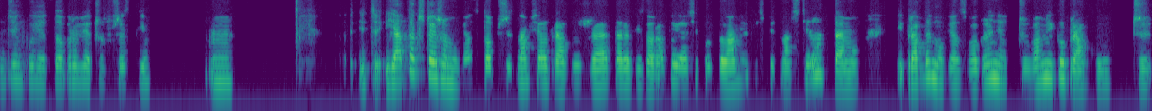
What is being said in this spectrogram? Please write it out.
Dziękuję. Dobry wieczór wszystkim. Mm. Ja tak szczerze mówiąc, to przyznam się od razu, że telewizora to ja się pozbyłam jakieś 15 lat temu i prawdę mówiąc w ogóle nie odczuwam jego braku. Czy,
